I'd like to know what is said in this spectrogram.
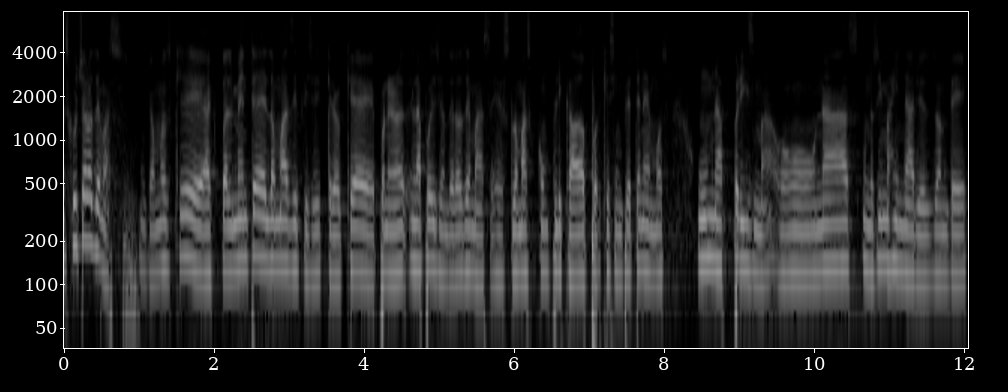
Escucha a los demás. Digamos que actualmente es lo más difícil. Creo que ponernos en la posición de los demás es lo más complicado porque siempre tenemos una prisma o unas, unos imaginarios donde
